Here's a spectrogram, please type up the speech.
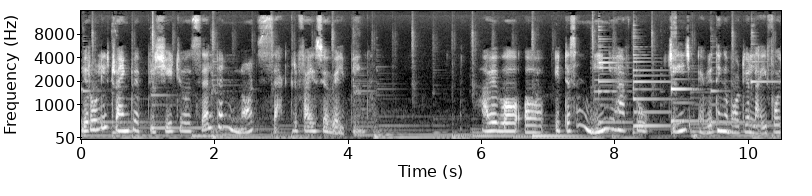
You're only trying to appreciate yourself and not sacrifice your well being. However, uh, it doesn't mean you have to change everything about your life or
